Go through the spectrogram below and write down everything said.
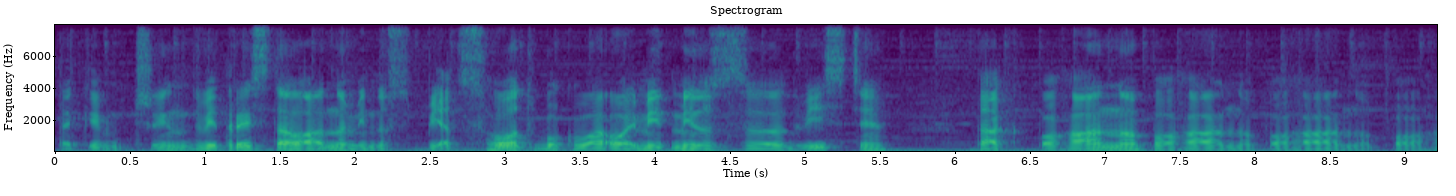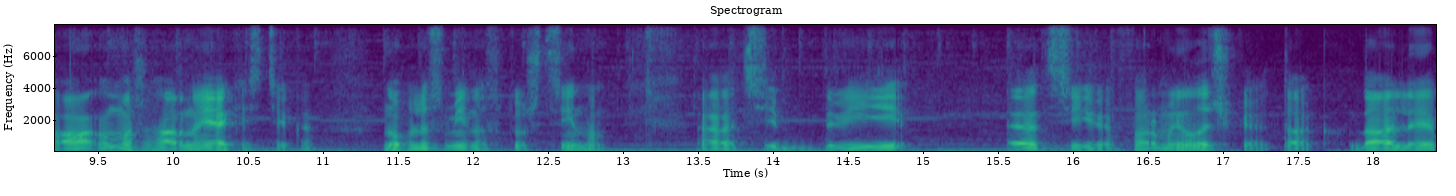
Таким чином. 2300, ладно, мінус 500 буква. Ой, мі- мінус е, 200. Так, погано, погано, погано, погано. Може гарна якість тільки. Ну, плюс-мінус ту ж ціну. Е, ці дві. Е, ці фармилочки. Так, далі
